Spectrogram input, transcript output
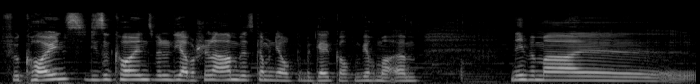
Für Coins, diese Coins, wenn du die aber schneller haben willst, kann man die auch mit Geld kaufen, wie auch immer. Ähm, nehmen wir mal.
